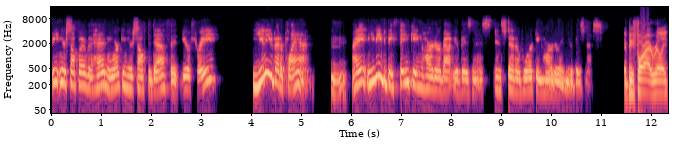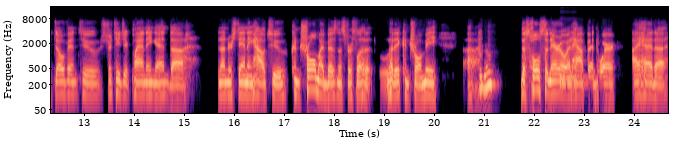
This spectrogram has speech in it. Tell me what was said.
beating yourself over the head and working yourself to death at year three, you need a better plan, mm-hmm. right? You need to be thinking harder about your business instead of working harder in your business. Before I really dove into strategic planning and uh, and understanding how to control my business first, let it let it control me. Uh, mm-hmm. This whole scenario had happened where I had uh,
